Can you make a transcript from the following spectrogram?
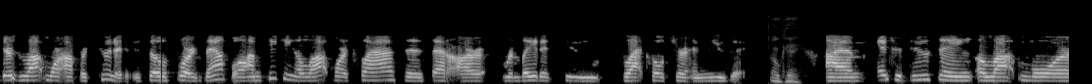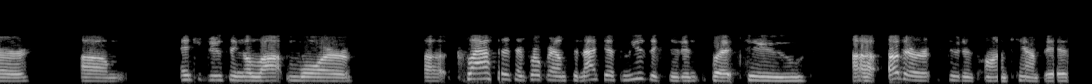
there's a lot more opportunities. So, for example, I'm teaching a lot more classes that are related to Black culture and music. Okay. I'm introducing a lot more, um, introducing a lot more uh, classes and programs to not just music students, but to uh, other students on campus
